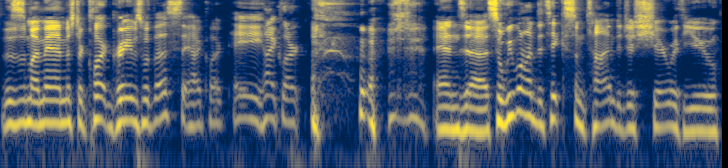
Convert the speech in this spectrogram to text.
This is my man, Mr. Clarke Graves, with us. Say hi, Clarke. Hey, hi, Clarke. and uh, so we wanted to take some time to just share with you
